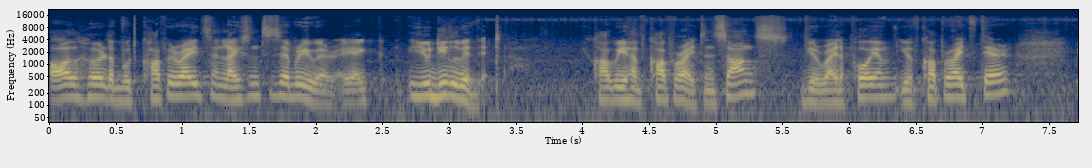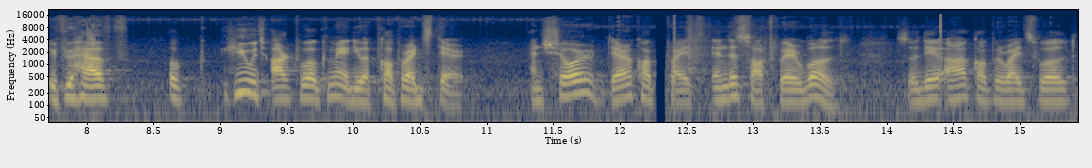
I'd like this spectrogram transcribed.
all heard about copyrights and licenses everywhere. Eh, like, you deal with it. You have copyrights in songs. If you write a poem, you have copyrights there. If you have a huge artwork made, you have copyrights there. And sure, there are copyrights in the software world. So there are copyrights world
